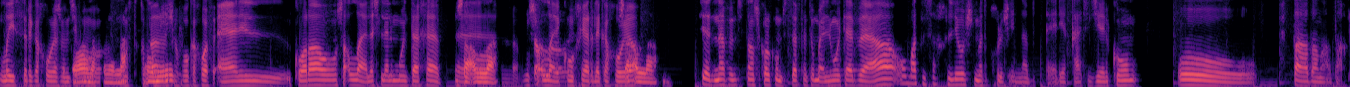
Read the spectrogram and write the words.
الله يسرك أخويا فهمتي في المستقبل. نشوفوك أخويا في أعالي الكرة وإن شاء الله علاش لا المنتخب. إن شاء الله. آه، وان شاء الله يكون خير لك إن شاء اخويا الله سيدنا فهمتي تنشكركم بزاف أنتم على المتابعة وما تنسى خليوش ما تبخلوش عنا بالتعليقات ديالكم و حتى هذا نظر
